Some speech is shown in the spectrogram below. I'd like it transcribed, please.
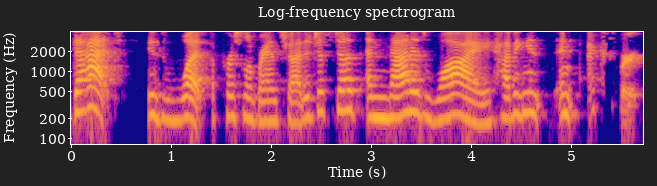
that is what a personal brand strategist does. And that is why having an expert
